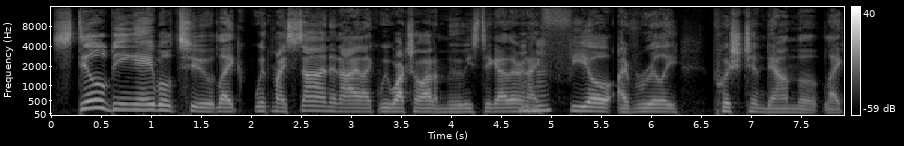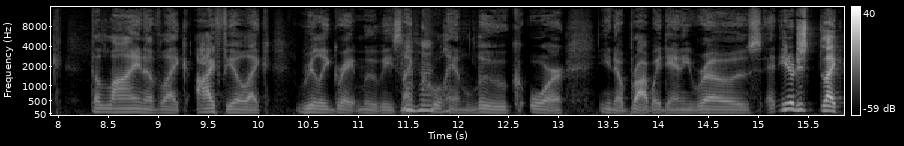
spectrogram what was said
still being able to like with my son and I like we watch a lot of movies together and I feel I've really pushed him down the like the line of like I feel like really great movies like Cool Hand Luke or you know Broadway Danny Rose and you know just like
